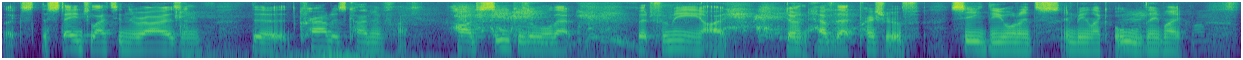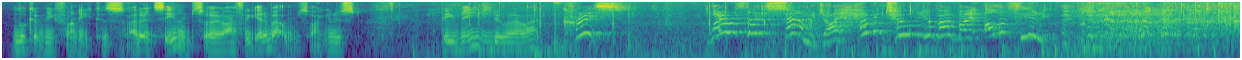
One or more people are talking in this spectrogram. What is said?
like the stage lights in their eyes, and the crowd is kind of like hard to see because of all that. But for me, I don't have that pressure of seeing the audience and being like, oh, they might look at me funny because I don't see them, so I forget about them, so I can just be me and do what I like. Chris, where is that sandwich? I haven't told you about my other theory.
